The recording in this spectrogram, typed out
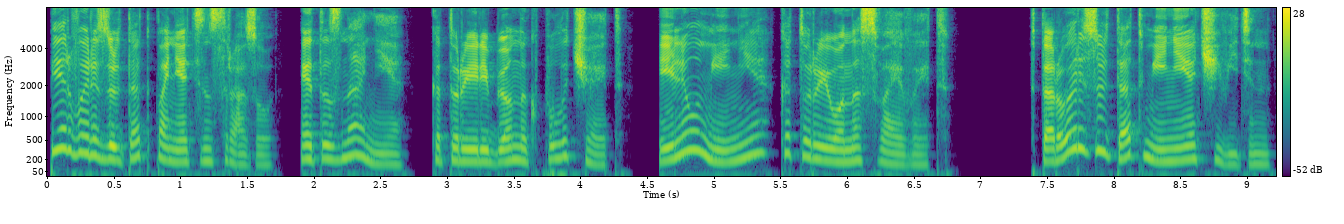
Первый результат понятен сразу. Это знание, которое ребенок получает, или умение, которое он осваивает. Второй результат менее очевиден.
